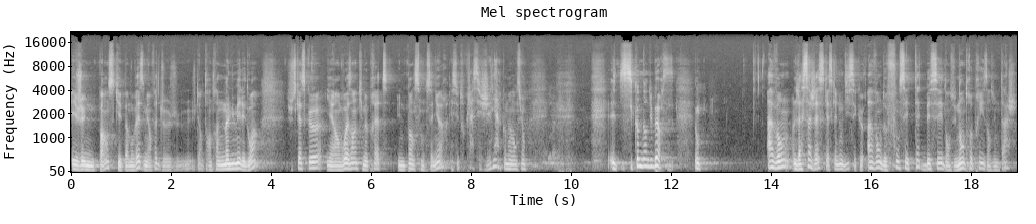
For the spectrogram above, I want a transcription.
et j'ai une pince qui est pas mauvaise, mais en fait, j'étais en train de m'allumer les doigts jusqu'à ce qu'il y ait un voisin qui me prête une pince Monseigneur, et ce truc-là, c'est génial comme invention. C'est comme dans du beurre. Donc, avant, la sagesse, qu'est-ce qu'elle nous dit? C'est qu'avant de foncer tête baissée dans une entreprise, dans une tâche,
